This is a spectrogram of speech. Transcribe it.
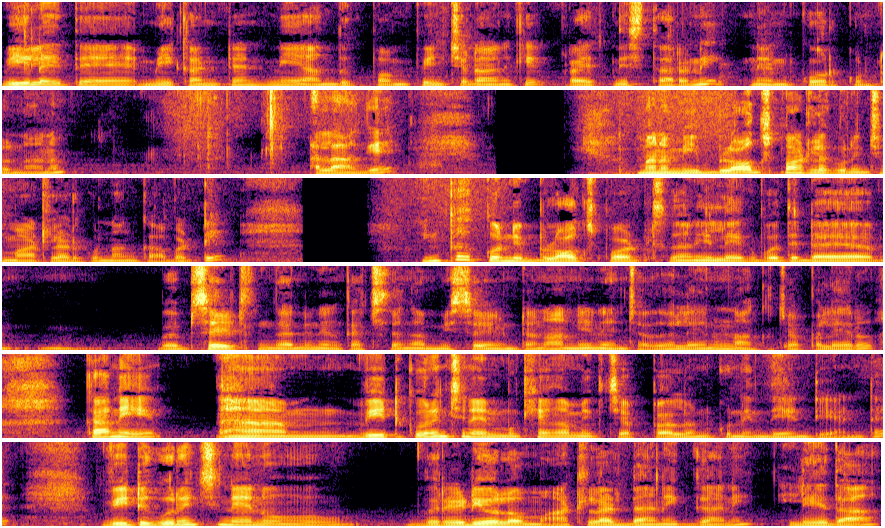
వీలైతే మీ కంటెంట్ని అందుకు పంపించడానికి ప్రయత్నిస్తారని నేను కోరుకుంటున్నాను. అలాగే మనం ఈ బ్లాగ్ స్పాట్ల గురించి మాట్లాడుకున్నాం కాబట్టి ఇంకా కొన్ని బ్లాగ్ స్పాట్స్ కానీ లేకపోతే డయ వెబ్సైట్స్ కానీ నేను ఖచ్చితంగా మిస్ అయి ఉంటాను. అన్నీ నేను చదవలేను నాకు చెప్పలేరు. కానీ వీటి గురించి నేను ముఖ్యంగా మీకు చెప్పాలనుకునేది ఏంటి అంటే వీటి గురించి నేను రేడియోలో మాట్లాడడానికి కానీ లేదా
